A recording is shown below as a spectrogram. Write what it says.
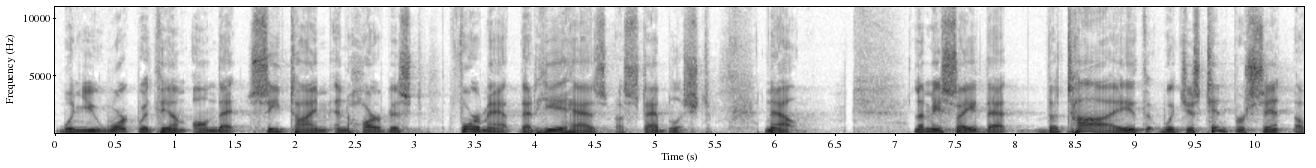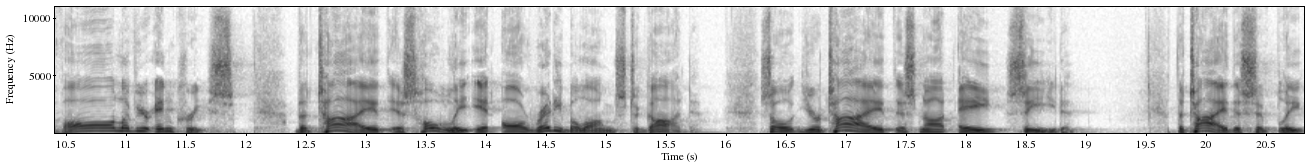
when you work with Him on that seed time and harvest format that He has established. Now, let me say that the tithe, which is 10% of all of your increase, the tithe is holy, it already belongs to God. So your tithe is not a seed. The tithe is simply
